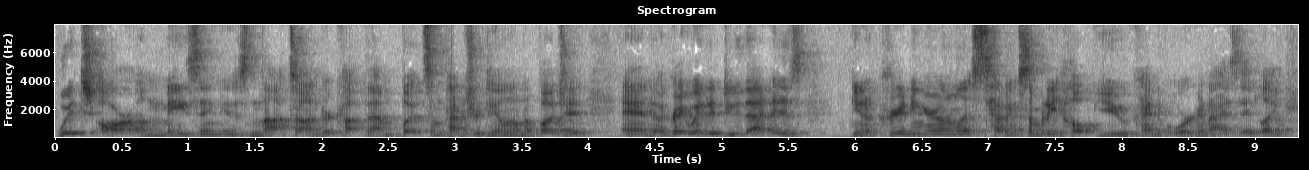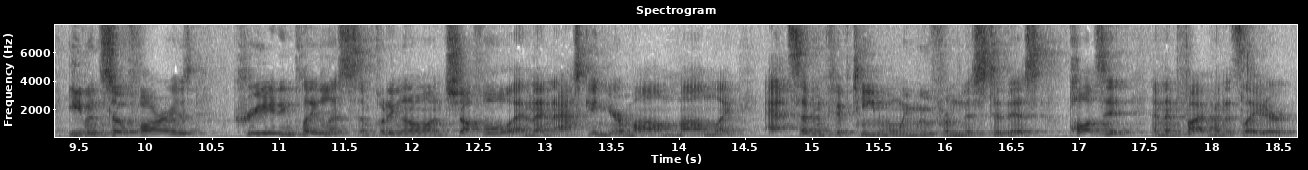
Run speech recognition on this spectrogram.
which are amazing. It is not to undercut them, but sometimes you're dealing on a budget, and a great way to do that is you know creating your own list, having somebody help you kind of organize it. Like even so far as creating playlists and putting them on shuffle and then asking your mom mom like at 7.15 when we move from this to this pause it and then five minutes later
